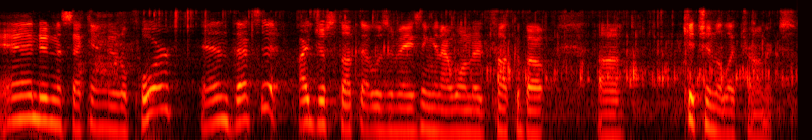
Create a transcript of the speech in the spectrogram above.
And in a second it'll pour, and that's it. I just thought that was amazing, and I wanted to talk about uh, kitchen electronics.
